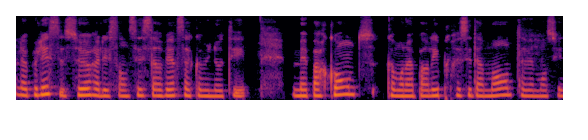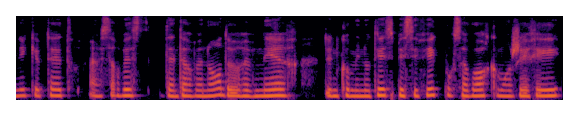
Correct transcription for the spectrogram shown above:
la police, c'est sûr, elle est censée servir sa communauté. Mais par contre, comme on a parlé précédemment, tu avais mentionné que peut-être un service d'intervenant devrait venir d'une communauté spécifique pour savoir comment gérer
